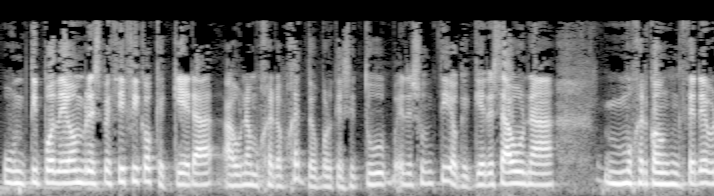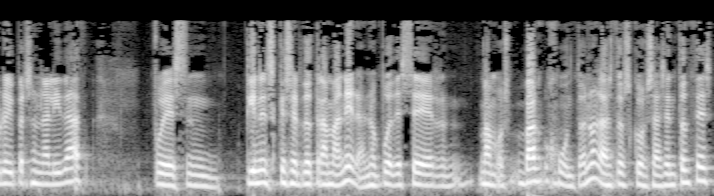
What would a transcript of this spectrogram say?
un tipo de hombre específico que quiera a una mujer objeto, porque si tú eres un tío que quieres a una mujer con cerebro y personalidad, pues mm, tienes que ser de otra manera, no puede ser, vamos, van junto, ¿no? Las dos cosas. Entonces,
